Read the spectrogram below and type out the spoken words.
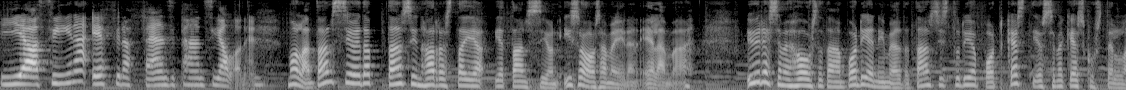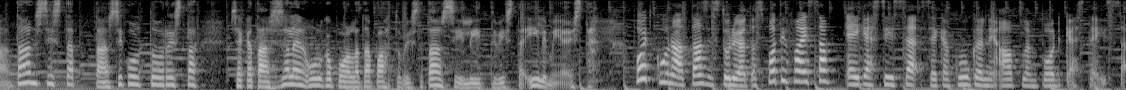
Ja siinä Effina Fancy Pants Jalonen. Me ollaan tanssijoita, tanssin harrastajia ja tanssi on iso osa meidän elämää. Yhdessä me hostataan podia nimeltä Tanssistudio Podcast, jossa me keskustellaan tanssista, tanssikulttuurista sekä tanssisalien ulkopuolella tapahtuvista tanssiin liittyvistä ilmiöistä. Voit kuunnella Tanssistudioita Spotifyssa, Eikästissä sekä Googlen ja Applen podcasteissa.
